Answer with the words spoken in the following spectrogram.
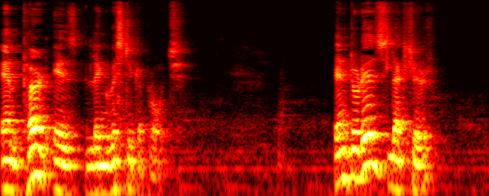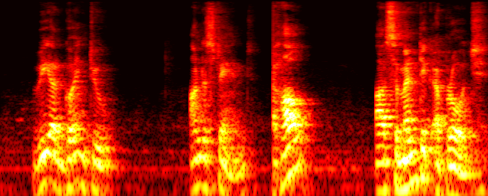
And third is linguistic approach. In today's lecture, we are going to understand how a semantic approach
